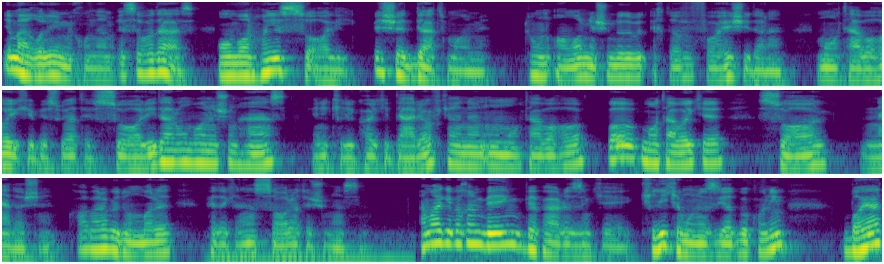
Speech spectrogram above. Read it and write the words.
یه مقاله می‌خونم. استفاده از عنوانهای سوالی. به شدت مهمه. تو اون آمار نشون داده بود اختلاف فاحشی دارن. محتواهایی که به صورت سوالی در عنوانشون هست یعنی کلیک هایی که دریافت کردن اون محتواها با محتوایی که سوال نداشتن. کاربرا به دنبال پیدا کردن سوالاتشون هستن. اما اگه بخوایم به این بپردازیم که کلیکمون رو زیاد بکنیم باید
